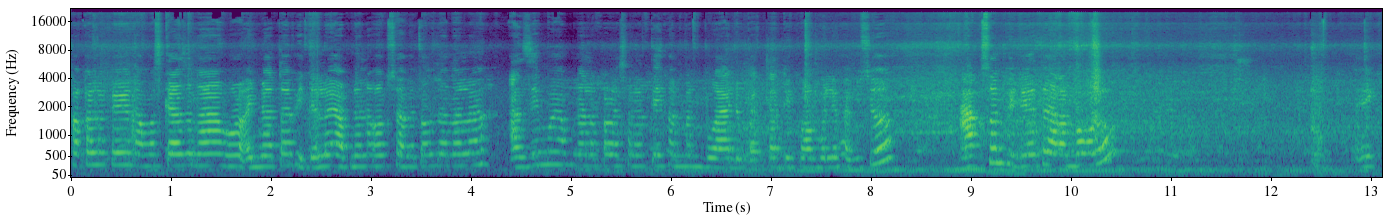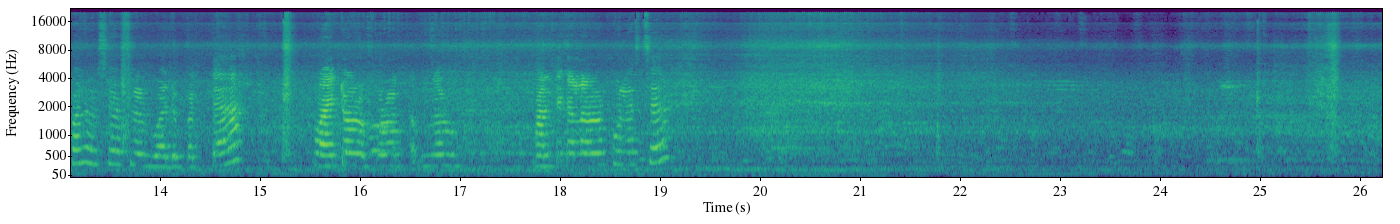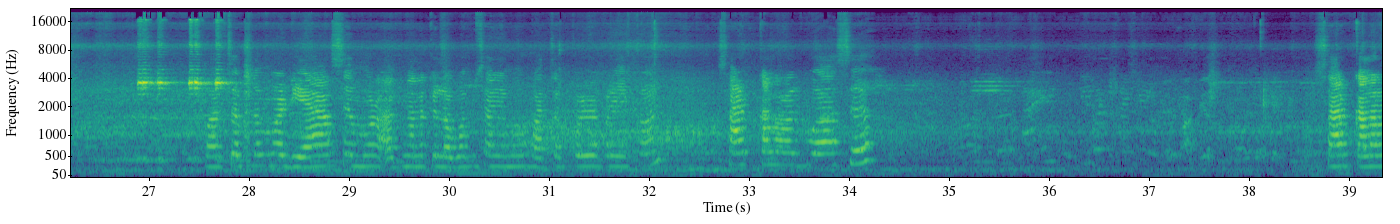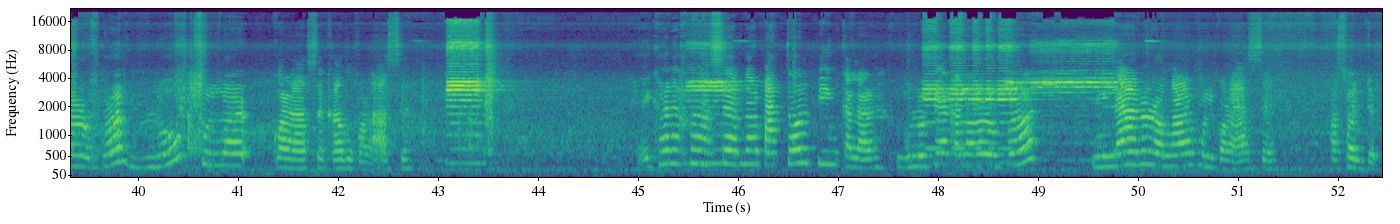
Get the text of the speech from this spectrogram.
সকলোকে নমস্কাৰ জনা মোৰ অন্য এটা ভিডিঅ'লৈ আপোনালোকক স্বাগতম জনালোঁ। আজি মই আপোনালোকৰ ওচৰত কেইখনমান বোৱা দুপাত্তা দেখুৱাম বুলি ভাবিছোঁ। আকচোন ভিডিঅ'টো আৰম্ভ কৰোঁ। এইখন হৈছে আপোনাৰ বোৱা দুপাত্তা হোৱাইটৰ ওপৰত আপোনাৰ মাল্টি কালাৰৰ ফুল আছে। হোৱাটছএপ নম্বৰ দিয়া আছে, মোৰ আপোনালোকে ল'ব বিচাৰে মোক হোৱাটছএপ কৰিব পাৰে এইখন। চাৰ্ট কালাৰত বোৱা আছে। চাৰ্ট কালাৰৰ ওপৰত ব্লু ফুলৰ কৰা আছে, কাম কৰা আছে। এইখন এখন আছে আপোনাৰ পাতল পিংক কালাৰ গুলপীয়া কালাৰৰ ওপৰত নীলা আৰু ৰঙাৰ ফুল কৰা আছে আচলটোত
